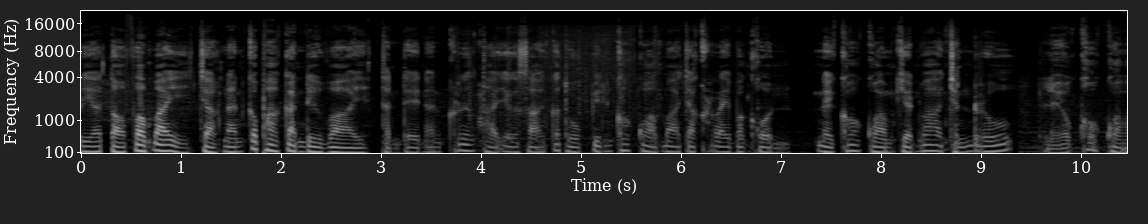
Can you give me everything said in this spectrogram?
เลียตอบว่าไม่ จากนั้นก็พากันดื่มไวน์ทันใดนั้นเครื่องถ่ายเอกสารก็ถูกปริ้นข้อความมาจากใครบางคน ในข้อความเขียนว่าฉันรู้ แล้วข้อความ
